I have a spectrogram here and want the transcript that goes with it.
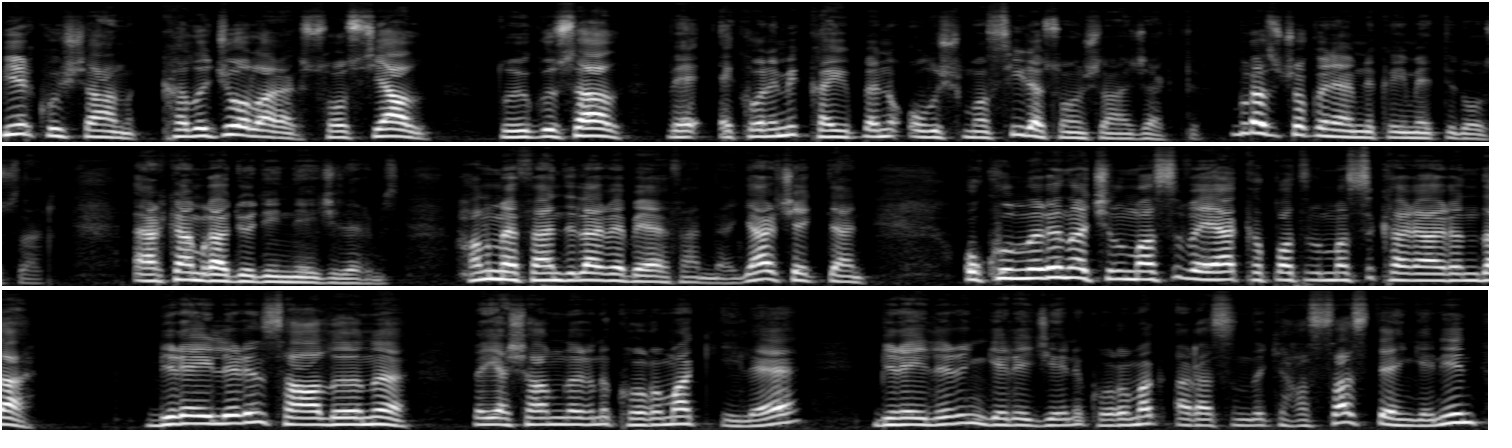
bir kuşağın kalıcı olarak sosyal, duygusal ve ekonomik kayıpların oluşmasıyla sonuçlanacaktır. Burası çok önemli kıymetli dostlar. Erkam Radyo dinleyicilerimiz, hanımefendiler ve beyefendiler gerçekten okulların açılması veya kapatılması kararında bireylerin sağlığını ve yaşamlarını korumak ile bireylerin geleceğini korumak arasındaki hassas dengenin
